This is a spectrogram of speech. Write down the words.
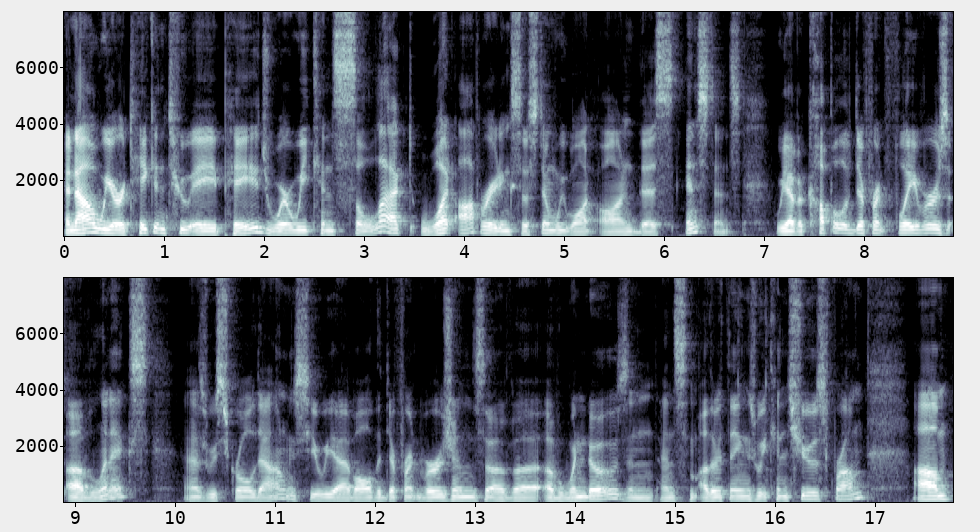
And now we are taken to a page where we can select what operating system we want on this instance. We have a couple of different flavors of Linux. As we scroll down, we see we have all the different versions of, uh, of Windows and, and some other things we can choose from. Um,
